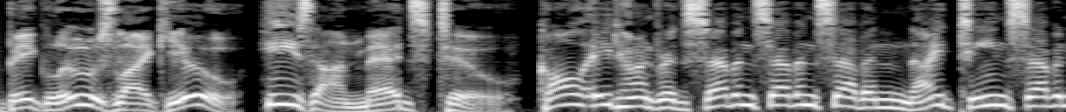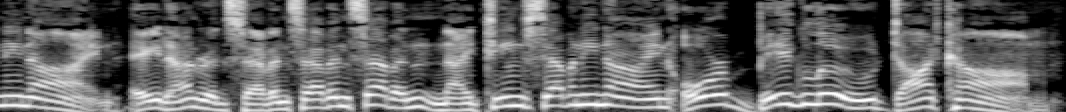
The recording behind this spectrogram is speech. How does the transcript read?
Big Lou's like you. He's on meds too. Call 800 777 1979. 800 777 1979 or biglou.com.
